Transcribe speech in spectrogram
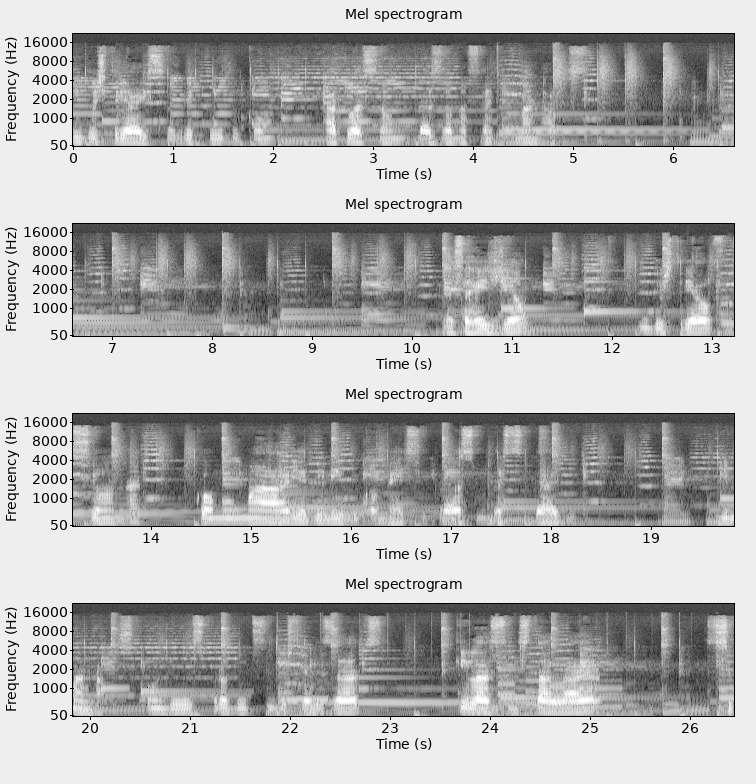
industriais, sobretudo com a atuação da Zona Franca de Manaus. Essa região industrial funciona como uma área de livre comércio próximo da cidade de Manaus, onde os produtos industrializados que lá se instalaram se,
